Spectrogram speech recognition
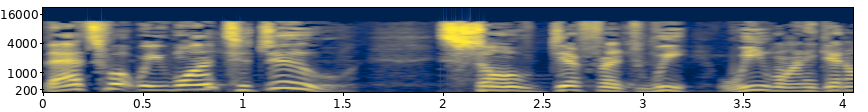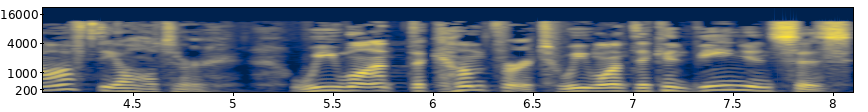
That's what we want to do so different. We, we want to get off the altar. We want the comfort. We want the conveniences.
